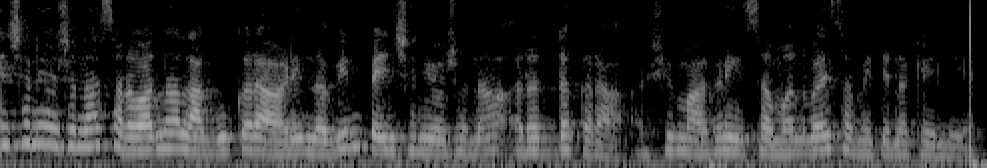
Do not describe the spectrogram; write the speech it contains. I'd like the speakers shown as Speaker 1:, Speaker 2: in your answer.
Speaker 1: Pension योजना सर्वांना लागू करा आणि नवीन पेन्शन योजना रद्द करा अशी मागणी समन्वय समितीनं केली आहे.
